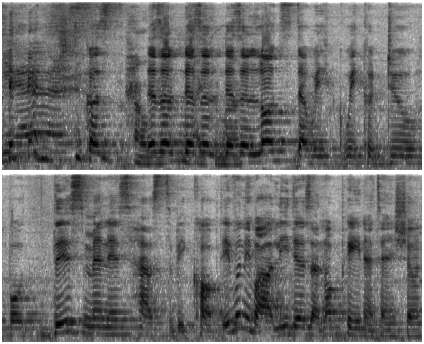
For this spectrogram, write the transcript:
Yes. because there's a there's a like to there's a lot that we we could do, but this menace has to be curbed. Even if our leaders are not paying attention,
